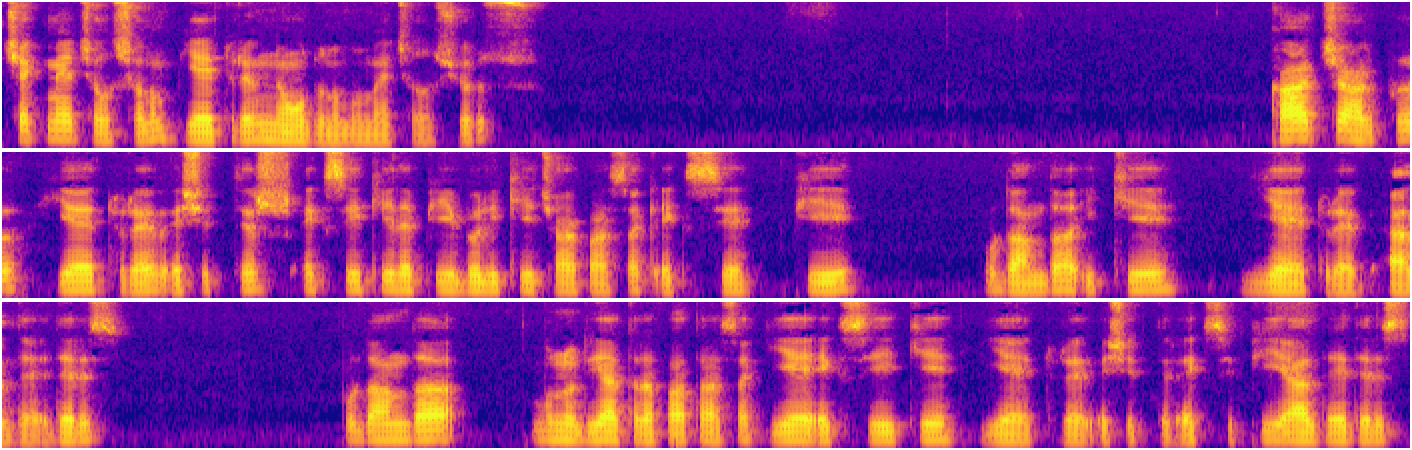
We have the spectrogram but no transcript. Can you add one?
çekmeye çalışalım. Y türevin ne olduğunu bulmaya çalışıyoruz. k çarpı y türev eşittir. Eksi 2 ile pi bölü 2'yi çarparsak eksi pi. Buradan da 2 y türev elde ederiz. Buradan da bunu diğer tarafa atarsak y eksi 2 y türev eşittir. Eksi pi elde ederiz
